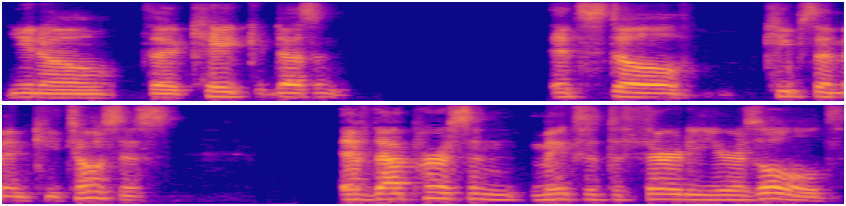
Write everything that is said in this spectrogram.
you know the cake doesn't it still keeps them in ketosis if that person makes it to 30 years old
